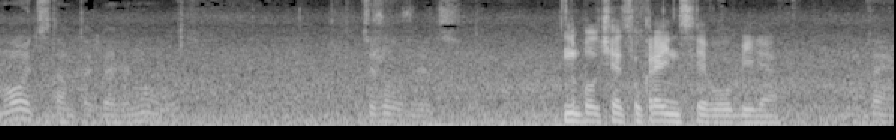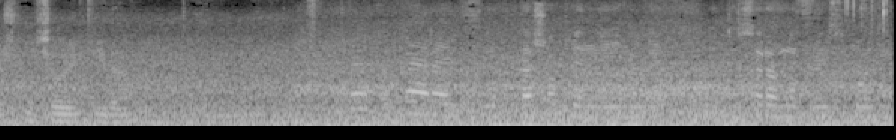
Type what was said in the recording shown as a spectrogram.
моются там и так далее. Ну, вот. Тяжело живется. Ну, получается, украинцы его убили. Ну, конечно, силовики, да. Какая разница, фотошоплено или нет? Это все равно происходит.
